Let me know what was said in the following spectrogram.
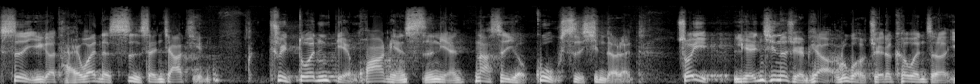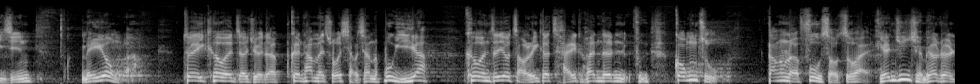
是一个台湾的士绅家庭，去蹲点花莲十年，那是有故事性的人。所以年轻的选票，如果觉得柯文哲已经没用了，对柯文哲觉得跟他们所想象的不一样，柯文哲又找了一个财团的公主当了副手之外，年轻选票的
